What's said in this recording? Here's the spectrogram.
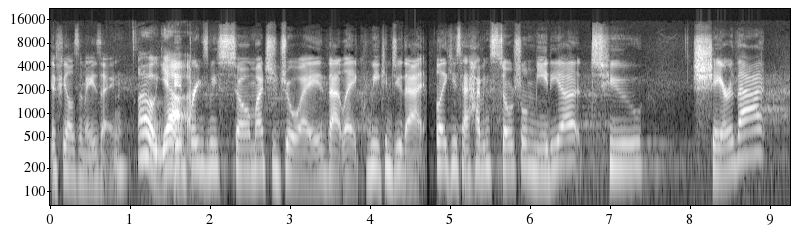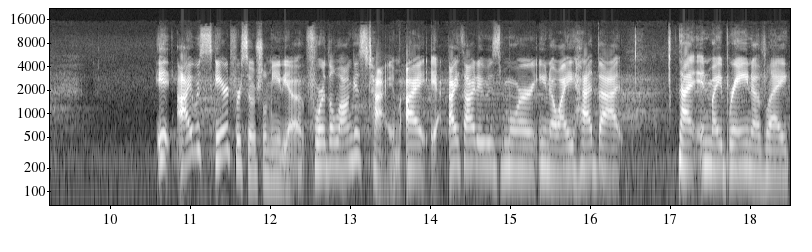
it feels amazing. Oh yeah. it brings me so much joy that like we can do that. Like you said having social media to share that it i was scared for social media for the longest time. I i thought it was more you know i had that that in my brain of like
